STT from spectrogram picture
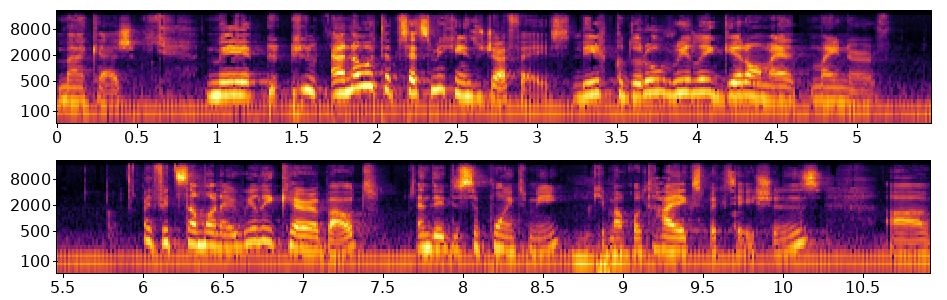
ما كاش مي انا what upsets me كاين زوج عفايس اللي يقدروا really get on my, my nerve if it's someone I really care about and they disappoint me كما قلت high expectations um,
